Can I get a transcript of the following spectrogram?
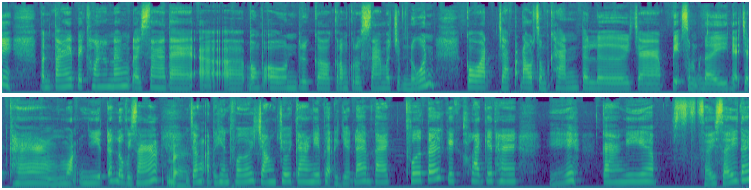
ញទេប៉ុន្តែពេលខ្លះហ្នឹងដោយសារតែបងប្អូនឬក៏ក្រុមគ្រួសារមួយចំនួនគាត់ចាផ្ដោតសំខាន់ទៅលើចាពាក្យសម្ដីអ្នកចិត្តខាងមាត់ញៀតលោកវិសាអញ្ចឹងអត់ហ៊ានធ្វើចង់ជួយការងារភរិយាដែរតែធ្វើទៅគេខ្លាចគេថា អេការងារស្រីស្រីទេ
